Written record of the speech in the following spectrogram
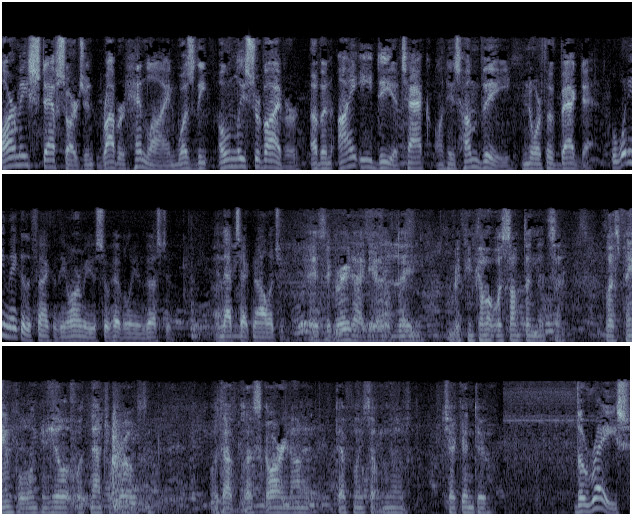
Army Staff Sergeant Robert Henline was the only survivor of an IED attack on his Humvee north of Baghdad. But what do you make of the fact that the Army is so heavily invested in that technology? It's a great idea if they can come up with something that's uh, less painful and can heal it with natural growth without less scarring on it. Definitely something to check into. The race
